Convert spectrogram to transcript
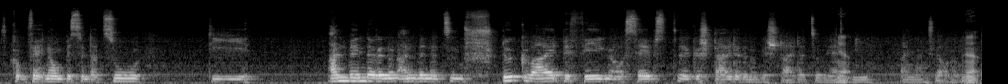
es kommt vielleicht noch ein bisschen dazu, die Anwenderinnen und Anwender zum Stück weit befähigen, auch selbst äh, Gestalterinnen und Gestalter zu werden, ja. wie eingangs ja auch erwähnt.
